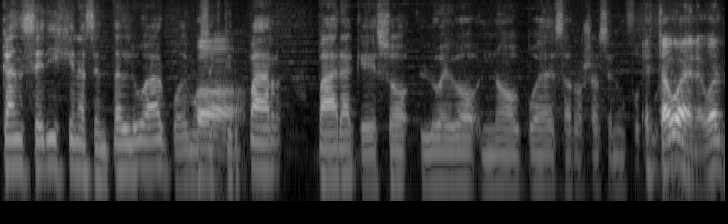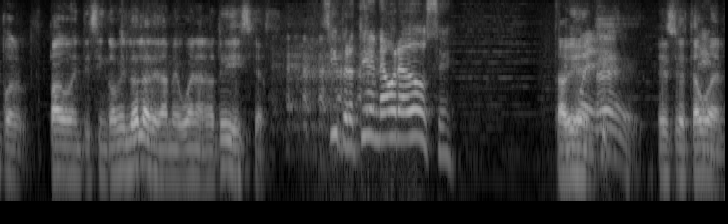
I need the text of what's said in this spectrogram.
cancerígenas en tal lugar, podemos Oh. extirpar para que eso luego no pueda desarrollarse en un futuro. Está bueno, igual por pago 25 mil dólares, dame buenas noticias. Sí, pero tienen ahora 12. Está bien. puede. Eso está Sí. bueno.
